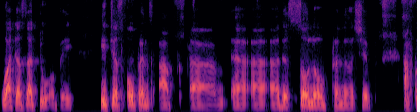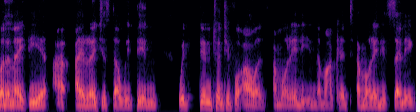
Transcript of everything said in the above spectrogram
What does that do, Obey? It just opens up um, uh, uh, uh, the solopreneurship. I've got an idea. I, I register within within 24 hours. I'm already in the market. I'm already selling.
